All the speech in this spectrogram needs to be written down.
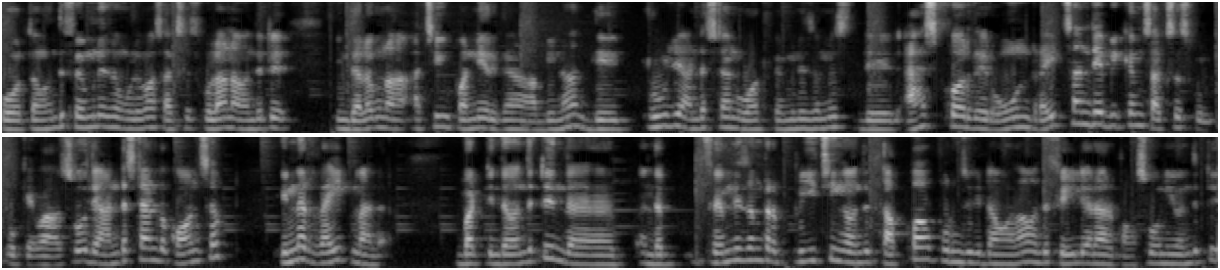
ஒருத்தன் வந்து ஃபெமினிசம் மூலிமா சக்ஸஸ்ஃபுல்லாக நான் வந்துட்டு இந்த அளவுக்கு நான் அச்சீவ் பண்ணியிருக்கேன் அப்படின்னா they truly understand what feminism is they ask for their own rights and they become successful ஓகேவா so they understand the concept in a right manner but இந்த வந்துட்டு இந்த இந்த ஃபெமினிசம்ன்ற ப்ரீச்சிங்கை வந்து தப்பாக புரிஞ்சுக்கிட்டவங்க தான் வந்து ஃபெயிலியராக இருப்பாங்க. ஸோ நீ வந்துட்டு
